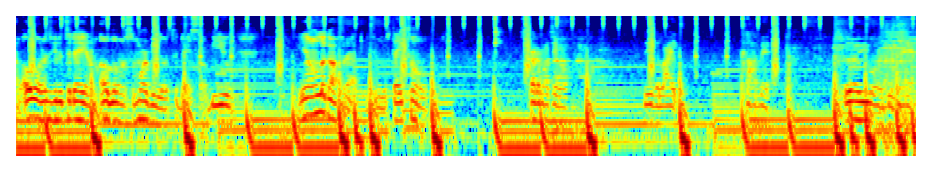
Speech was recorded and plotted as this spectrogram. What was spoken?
I'm uploading this video today and I'm uploading some more videos today. So be you. You don't look out for that. You know, stay tuned. Subscribe to my channel. Leave a like. Comment. Whatever you want to do, man.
